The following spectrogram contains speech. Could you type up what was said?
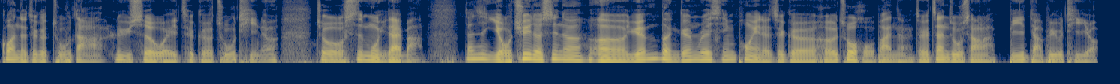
贯的这个主打绿色为这个主体呢？就拭目以待吧。但是有趣的是呢，呃，原本跟 Racing Point 的这个合作伙伴呢，这个赞助商啊，BWT 哦，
